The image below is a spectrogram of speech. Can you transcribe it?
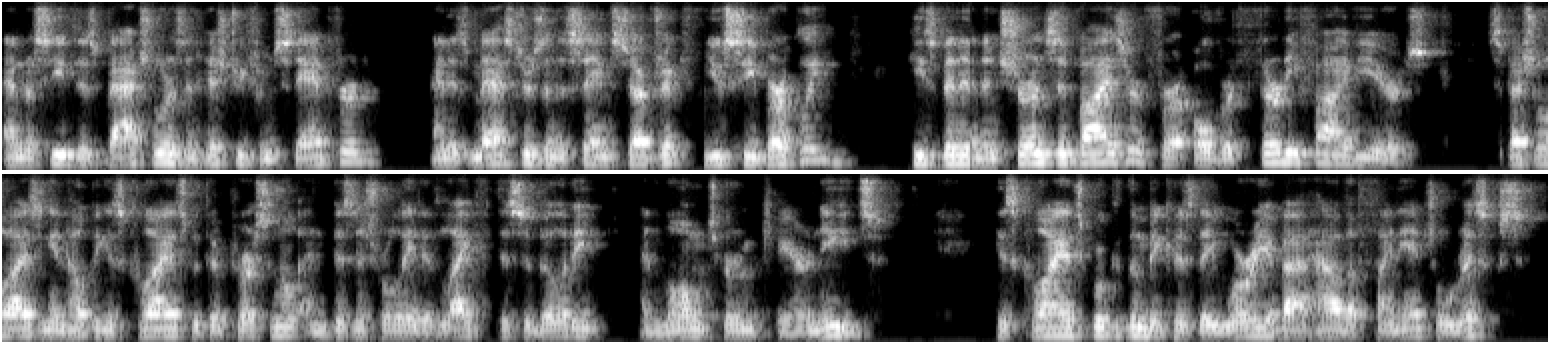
and received his bachelor's in history from Stanford and his master's in the same subject UC Berkeley. He's been an insurance advisor for over 35 years, specializing in helping his clients with their personal and business related life, disability, and long term care needs. His clients work with them because they worry about how the financial risks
